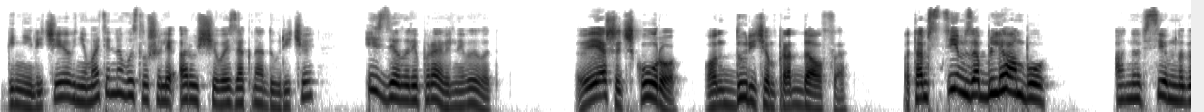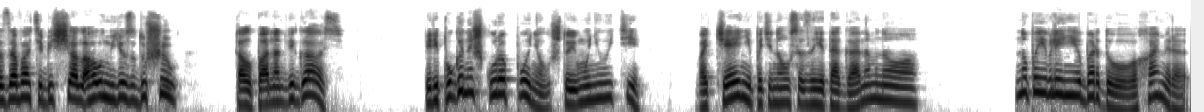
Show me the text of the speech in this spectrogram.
Гниличи внимательно выслушали орущего из окна Дурича и сделали правильный вывод. «Вешать шкуру! Он Дуричем продался! Отомстим за блямбу!» Она всем нагазовать обещала, а он ее задушил. Толпа надвигалась. Перепуганный Шкура понял, что ему не уйти. В отчаянии потянулся за ятаганом, но но появление бордового хаммера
